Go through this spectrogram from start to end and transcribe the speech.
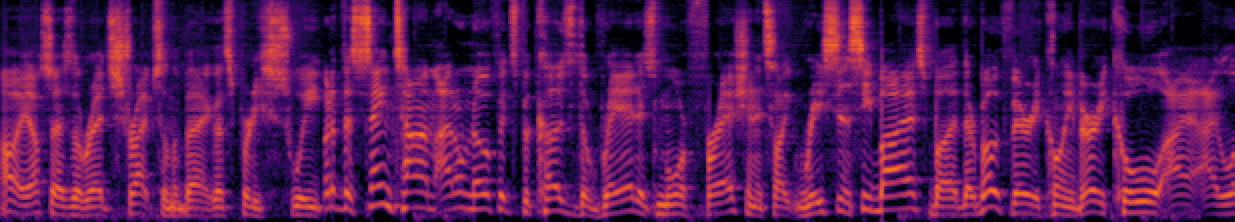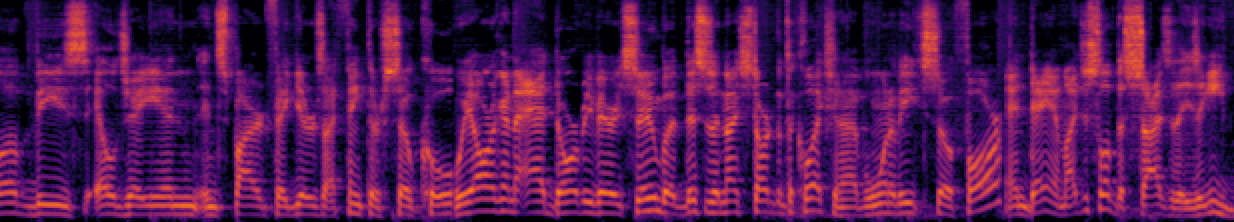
oh, he also has the red stripes on the back. That's pretty sweet. But at the same time, I don't know if it's because the red is more fresh and it's like recency bias, but they're both very clean, very cool. I, I love these LJN inspired figures. I think they're so cool. We are going to add Darby very soon, but this is a nice start to the collection. I have one of each so far, and damn, I just love the size of these. You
